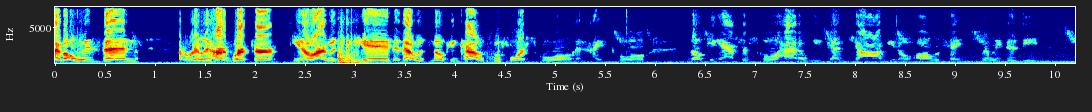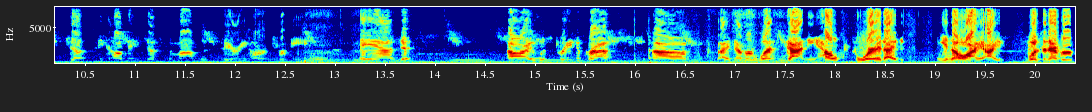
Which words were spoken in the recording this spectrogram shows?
I've always been a really hard worker. You know, I was the kid that was milking cows before school in high school, milking after school, had a weekend job, you know, all the things, really busy. Just becoming just a mom was very hard for me. And I was pretty depressed. Um, I never went and got any help for it. I, you know, I, I wasn't ever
